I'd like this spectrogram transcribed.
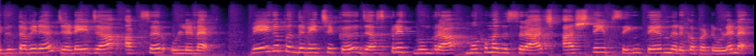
இது தவிர ஜடேஜா அக்சர் உள்ளனர். வேகப்பந்து வீச்சுக்கு ஜஸ்பிரித் பும்ரா முகமது சிராஜ் அஷ்தீப் சிங் தேர்ந்தெடுக்கப்பட்டுள்ளனர்.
